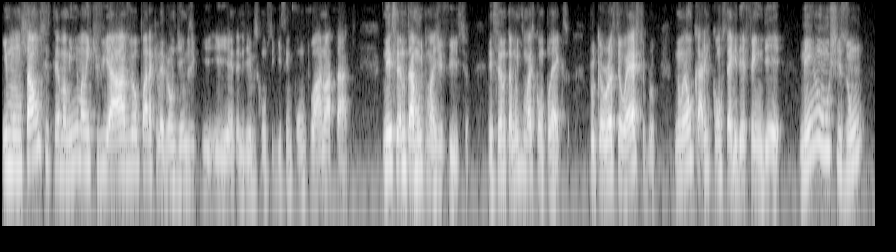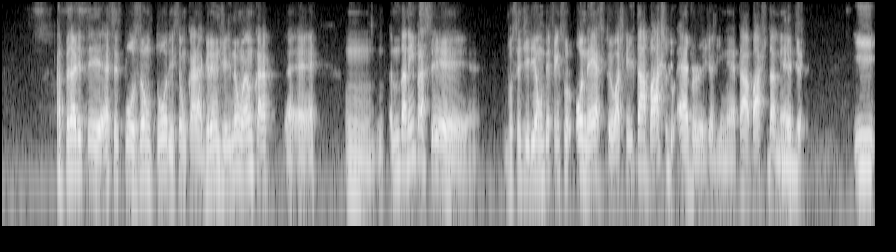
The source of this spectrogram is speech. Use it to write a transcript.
e montar um sistema minimamente viável para que LeBron James e, e Anthony Davis conseguissem pontuar no ataque. Nesse ano está muito mais difícil. Nesse ano está muito mais complexo, porque o Russell Westbrook não é um cara que consegue defender nem um X1, apesar de ter essa explosão toda e ser um cara grande, ele não é um cara. É, é, é um, não dá nem para ser, você diria, um defensor honesto. Eu acho que ele tá abaixo do average ali, né? Tá abaixo da média. E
